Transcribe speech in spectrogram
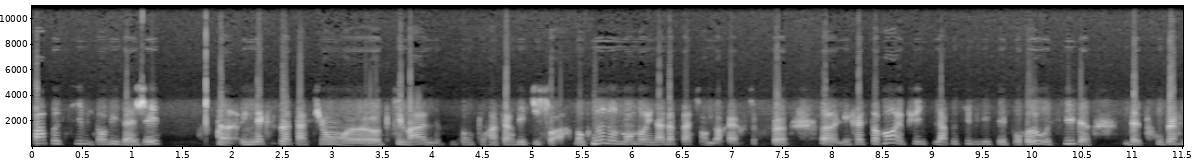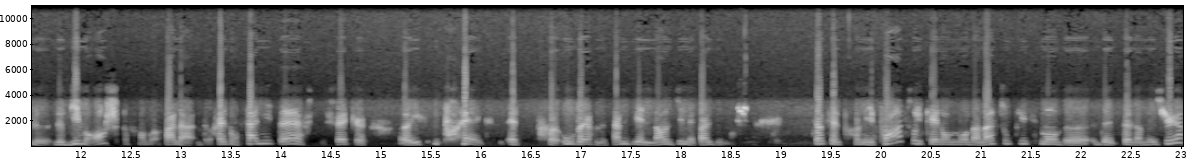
pas possible d'envisager euh, une exploitation euh, optimale pour un service du soir. Donc nous, nous demandons une adaptation de l'horaire sur euh, les restaurants et puis la possibilité pour eux aussi d'être ouverts le, dimanche, parce qu'on ne voit pas la raison sanitaire qui fait qu'ils pourraient être ouverts le samedi et le lundi, mais pas le dimanche. Ça, c'est le premier point sur lequel on demande un assouplissement de, la mesure.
